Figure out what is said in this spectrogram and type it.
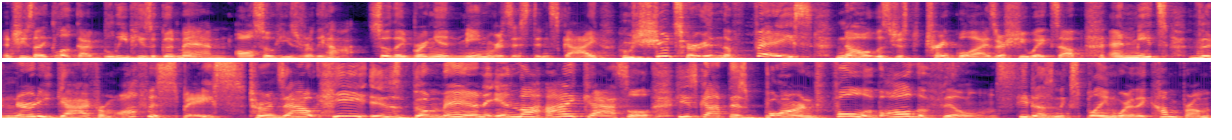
and she's like, look, I believe he's a good man. Also, he's really hot. So they bring in Mean Resistance guy, who shoots her in the face. No, it was just a tranquilizer. She wakes up and meets the nerdy guy from Office space. Turns out he is the man in the High Castle. He's got this barn full of all the films. He doesn't explain where they come from,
